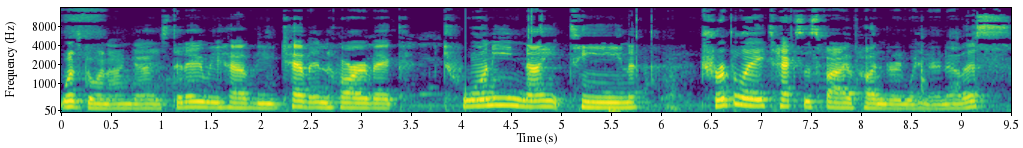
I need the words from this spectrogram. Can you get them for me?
What's going on guys? Today we have the Kevin Harvick 2019 AAA Texas 500 winner. Now this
